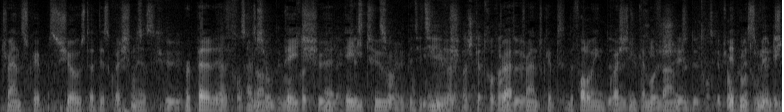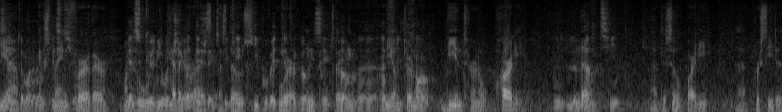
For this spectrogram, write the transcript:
transcript shows that this question is repetitive, as on page uh, 82 of the English draft transcript. The following question can be found. Did Mr. Nuncia explain further on who would be categorized as those who were infiltrating the internal, the internal party? Then, uh, the civil party uh, proceeded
